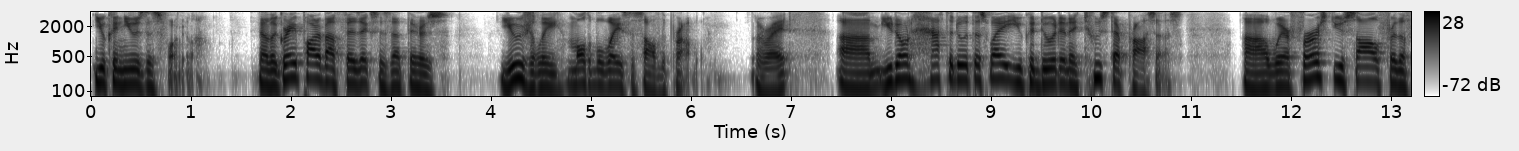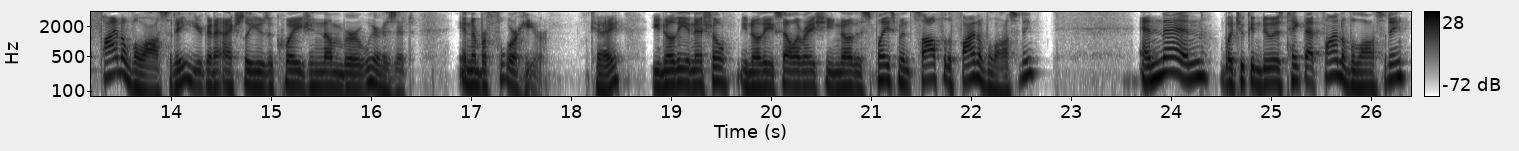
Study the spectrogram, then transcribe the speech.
you can use this formula. Now, the great part about physics is that there's usually multiple ways to solve the problem. All right. Um, you don't have to do it this way. You could do it in a two step process uh, where first you solve for the final velocity. You're going to actually use equation number, where is it? In number four here. Okay. You know the initial, you know the acceleration, you know the displacement, solve for the final velocity. And then what you can do is take that final velocity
